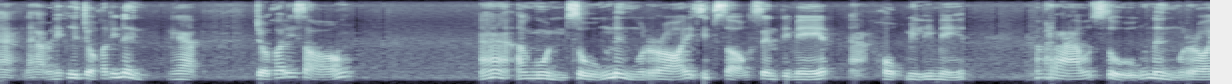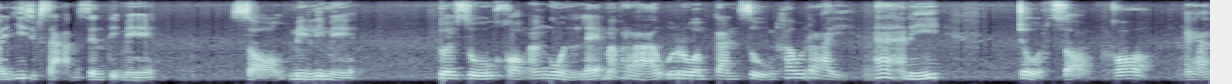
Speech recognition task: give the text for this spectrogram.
อะนะครับอันนี้คือโจทย์ข้อที่หนึ่งนะครับ จทย์ข้อที่สองอ่าองุ่นสูง 112เซนติเมตรอะ6มิลลิเมตรมะพร้าวสูง 123เซนติเมตร2มิลลิเมตรส่วนสูงขององุ่นและมะพร้าวรวมกันสูงเท่าไหร่อ่าอันนี้โจทย์ 2 ข้อนะครับ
